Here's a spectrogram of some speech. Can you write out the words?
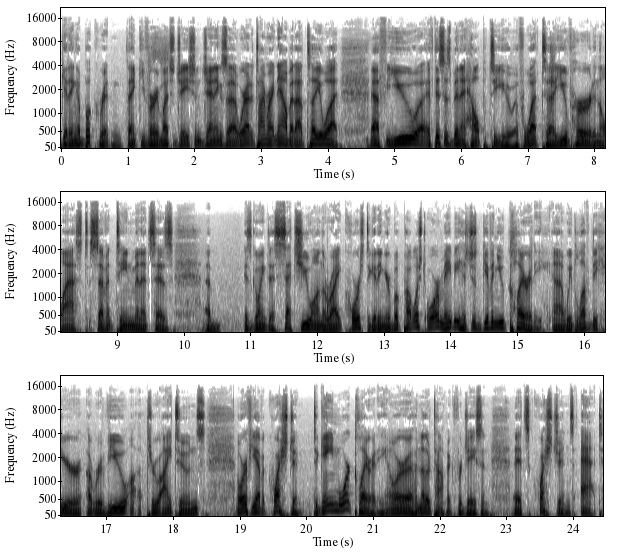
getting a book written. Thank you very much, Jason Jennings. Uh, we're out of time right now, but I'll tell you what: if you, uh, if this has been a help to you, if what uh, you've heard in the last 17 minutes has uh, is going to set you on the right course to getting your book published, or maybe has just given you clarity. Uh, we'd love to hear a review uh, through iTunes, or if you have a question to gain more clarity, or another topic for Jason, it's questions at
